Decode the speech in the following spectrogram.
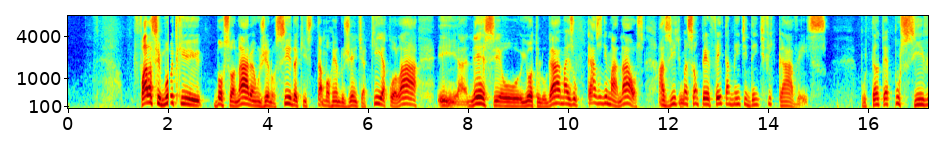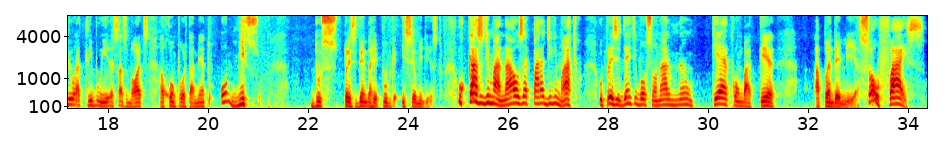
Fala-se muito que Bolsonaro é um genocida, que está morrendo gente aqui, acolá, e, ah, nesse ou em outro lugar, mas o caso de Manaus, as vítimas são perfeitamente identificáveis. Portanto, é possível atribuir essas mortes ao comportamento omisso do presidente da República e seu ministro. O caso de Manaus é paradigmático. O presidente Bolsonaro não quer combater a pandemia, só o faz,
